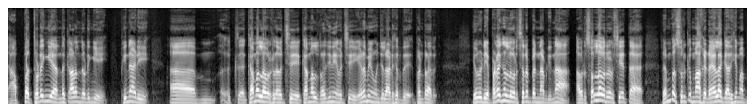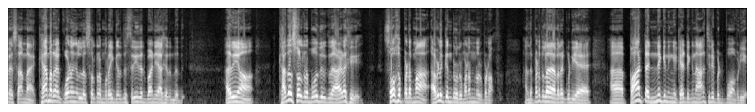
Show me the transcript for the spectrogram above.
அப்போ தொடங்கி அந்த காலம் தொடங்கி பின்னாடி கமல் அவர்களை வச்சு கமல் ரஜினியை வச்சு இளமை ஊஞ்சல் ஆடுகிறது பண்ணுறாரு இவருடைய படங்களில் ஒரு சிறப்பு என்ன அப்படின்னா அவர் சொல்ல வர்ற விஷயத்த ரொம்ப சுருக்கமாக டயலாக் அதிகமாக பேசாமல் கேமரா கோணங்களில் சொல்கிற முறைங்கிறது ஸ்ரீதர் பாணியாக இருந்தது. அதுலேயும் கதை சொல்கிற போது இருக்கிற அழகு சோகப்படமாக அவளுக்கென்று ஒரு மனம்னு ஒரு படம். அந்த படத்தில் வரக்கூடிய பாட்டை இன்றைக்கி நீங்கள் கேட்டிங்கன்னா ஆச்சரியப்பட்டு போவோம் அப்படியே.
